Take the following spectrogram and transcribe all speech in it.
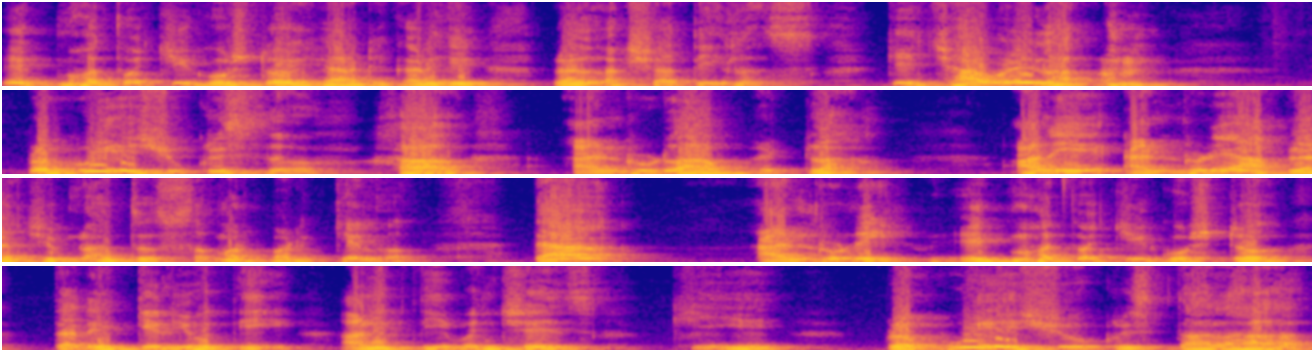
एक महत्त्वाची गोष्ट ह्या ठिकाणी आपल्या लक्षात येईलच की ज्या वेळेला प्रभू येशू ख्रिस्त हा अँड्रूला भेटला आणि अँड्रूने आपल्या जीवनाचं समर्पण केलं. त्या अँड्रूने एक महत्त्वाची गोष्ट त्याने केली होती आणि ती म्हणजेच की प्रभू येशू ख्रिस्ताला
